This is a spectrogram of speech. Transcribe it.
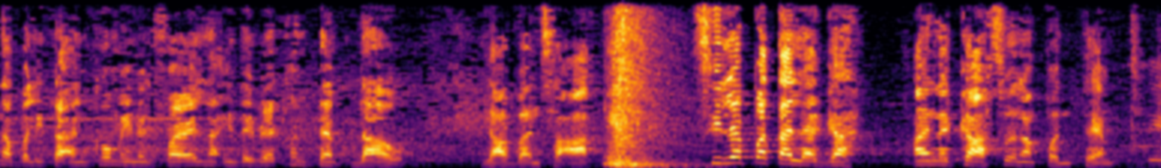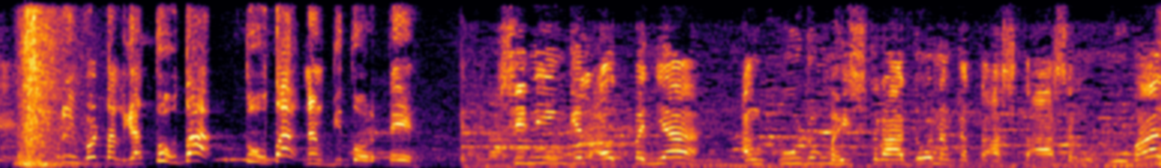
nabalitaan ko may nag-file ng indirect contempt daw laban sa akin. Sila pa talaga ang nagkaso ng contempt. Supreme Court talaga tuta, tuta ng Duterte. Siningle out pa niya ang punong mahistrado ng kataas-taasang hukuman.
